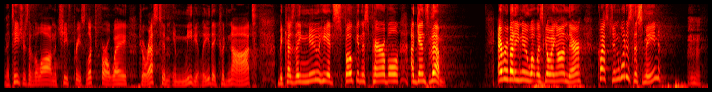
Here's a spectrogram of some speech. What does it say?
And the teachers of the law and the chief priests looked for a way to arrest him immediately. They could not because they knew he had spoken this parable against them. Everybody knew what was going on there. Question What does this mean?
